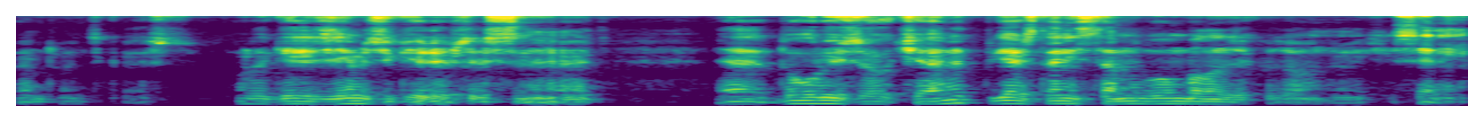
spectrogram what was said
Phantom Antichrist. Orada geleceğimizi görebilirsin. Evet. Eğer doğruysa o kehanet gerçekten İstanbul bombalanacak o zaman demek ki seneye.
